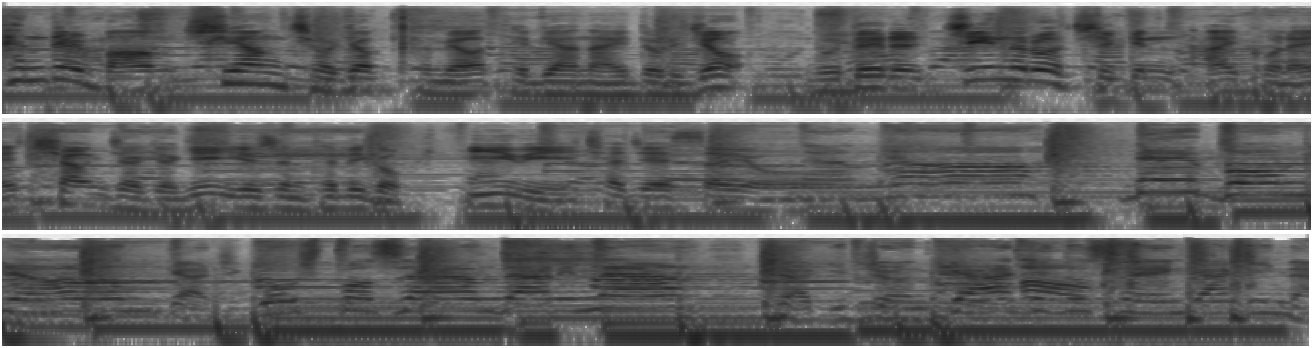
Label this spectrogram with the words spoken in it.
팬들 마음 취향 저격하며 데뷔한 아이돌이죠. 무대를 찐으로 즐긴 아이콘의 취향 저격이 요즘 데뷔곡 2위 차지했어요. 이나 자기 전까지도 생각이 나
